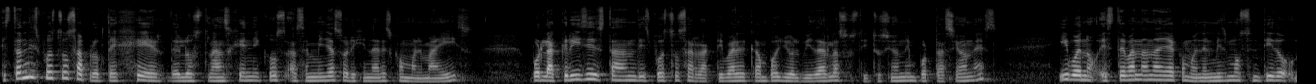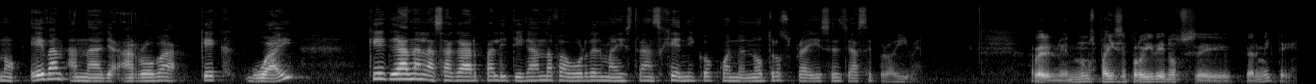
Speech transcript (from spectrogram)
¿Están dispuestos a proteger de los transgénicos a semillas originales como el maíz? Por la crisis están dispuestos a reactivar el campo y olvidar la sustitución de importaciones. Y bueno, Esteban Anaya, como en el mismo sentido, no, Evan Anaya, arroba guay, ¿qué gana la Zagarpa litigando a favor del maíz transgénico cuando en otros países ya se prohíbe? A ver, en unos países se prohíbe y en otros se permite.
